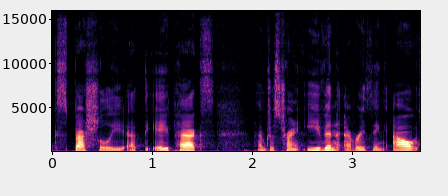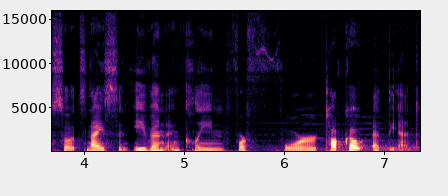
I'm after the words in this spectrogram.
especially at the apex. I'm just trying to even everything out so it's nice and even and clean for for top coat at the end.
